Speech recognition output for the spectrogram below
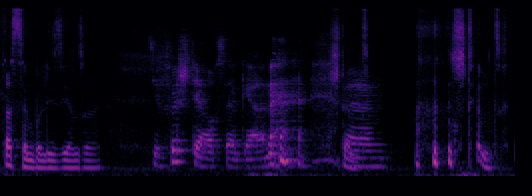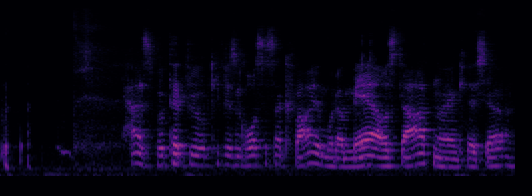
das symbolisieren soll sie fischt ja auch sehr gerne. Stimmt. Ähm, Stimmt. Ja, es wirkt halt wie, wirklich wie so ein großes Aquarium oder Meer aus Daten eigentlich, ja.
